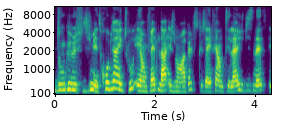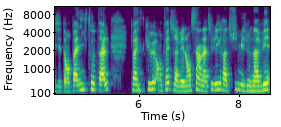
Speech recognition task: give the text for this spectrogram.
Donc, je me suis dit, mais trop bien et tout. Et en fait, là, et je m'en rappelle parce que j'avais fait un de tes live business et j'étais en panique totale parce que, en fait, j'avais lancé un atelier gratuit, mais je n'avais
